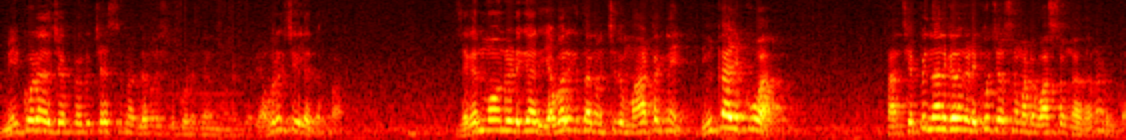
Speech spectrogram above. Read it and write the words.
మీకు కూడా చెప్పారు చేస్తున్నారు జర్నలిస్టులు కూడా జగన్మోహన్ రెడ్డి గారు. ఎవరికి చేయలేదబ్బా? జగన్మోహన్ రెడ్డి గారు ఎవరికి తను ఇచ్చిన మాటని ఇంకా ఎక్కువ తను చెప్పిన దానికన్నా కూడా ఎక్కువ చేస్తున్నమాట వాస్తవం కాదని అడుగుతా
